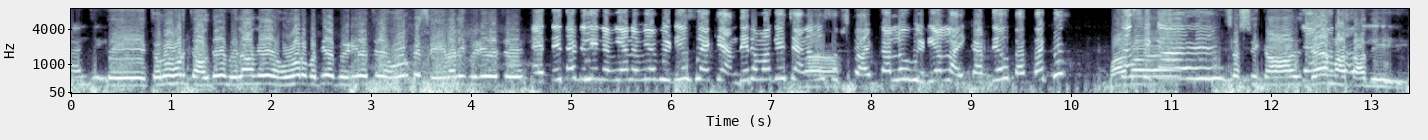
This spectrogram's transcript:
ਹਾਂਜੀ। ਤੇ ਚਲੋ ਹੁਣ ਚੱਲਦੇ ਮਿਲਾਂਗੇ ਹੋਰ ਵਧੀਆ ਵੀਡੀਓ 'ਚ ਹੋਰ ਕੋਈ ਸੇਲ ਵਾਲੀ ਵੀਡੀਓ 'ਚ। ਹੀ ਤੁਹਾਡੇ ਲਈ ਨਵੀਆਂ ਨਵੀਆਂ ਵੀਡੀਓਜ਼ ਲੈ ਕੇ ਆਂਦੇ ਰਵਾਂਗੇ। ਚੈਨਲ ਨੂੰ। ਸਬਸਕ੍ਰਾਈਬ ਕਰ ਲਓ ਵੀਡੀਓ ਲਾਈਕ ਕਰ ਦਿਓ ਤਦ ਤੱਕ ਬਾਏ ਸਤਿ ਸ਼੍ਰੀ ਬਾਏ ਅਕਾਲ। ਸਤਿ ਸ਼੍ਰੀ ਅਕਾਲ। ਜੈ ਮਾਤਾ ਦੀ।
